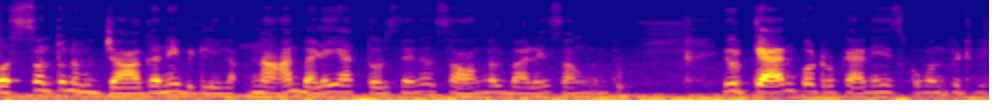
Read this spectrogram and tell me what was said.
ಬಸ್ ಅಂತೂ ನಮ್ಗೆ ಜಾಗನೇ ಬಿಡಲಿಲ್ಲ. ನಾನು ಬಳೆ ಯಾಕೆ ತೋರಿಸ್ತಾ ಇದ್ದೆ ಸಾಂಗಲ್ಲಿ ಬಳೆ ಸಾಂಗ್ ಬಂತು. ಇವ್ರು ಕ್ಯಾನ್ ಕೊಟ್ಟರು ಕ್ಯಾನೇ ಇಸ್ಕೊಂಬಂದ್ಬಿಟ್ವಿ.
